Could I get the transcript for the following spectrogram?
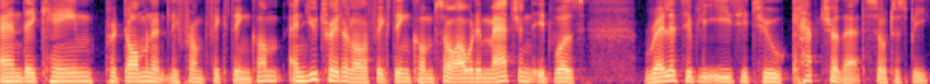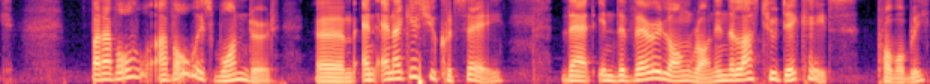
and they came predominantly from fixed income. And you trade a lot of fixed income, so I would imagine it was relatively easy to capture that, so to speak. But I've al- I've always wondered, um, and and I guess you could say that in the very long run, in the last two decades, probably,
